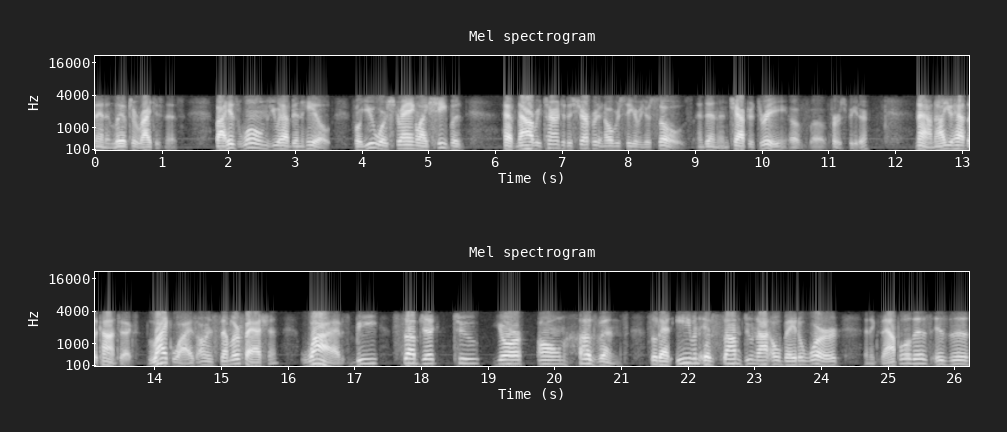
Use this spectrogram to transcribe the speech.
sin and live to righteousness. By his wounds you have been healed, for you were straying like sheep, but have now returned to the shepherd and overseer of your souls. And then in chapter 3 of uh, 1 Peter, now, now you have the context. Likewise, or in similar fashion, wives, be subject to your own husbands so that even if some do not obey the word, an example of this is the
